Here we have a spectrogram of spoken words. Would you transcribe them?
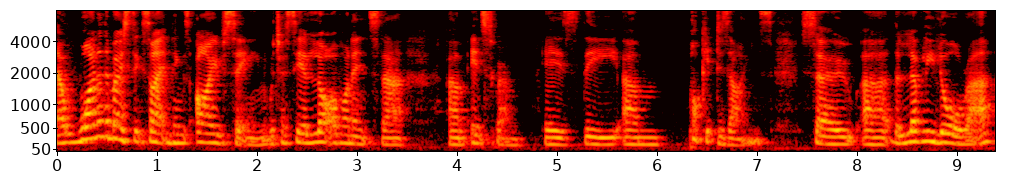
now, one of the most exciting things I've seen, which I see a lot of on Insta, um, Instagram, is the um, pocket designs. So uh, the lovely Laura,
